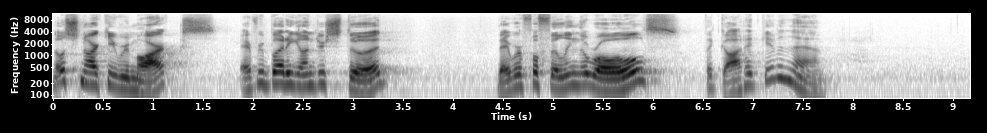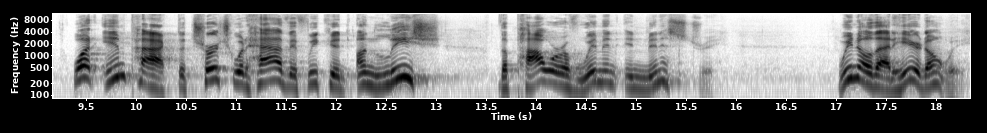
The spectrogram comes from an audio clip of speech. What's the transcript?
no snarky remarks. Everybody understood they were fulfilling the roles that God had given them. What impact the church would have if we could unleash the power of women in ministry. We know that here, don't we?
